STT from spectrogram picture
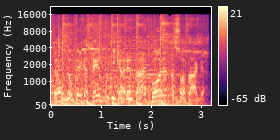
Então não perca tempo e garanta agora a sua vaga.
